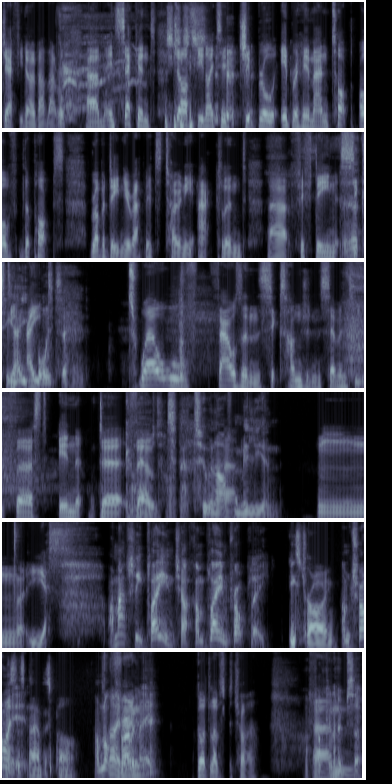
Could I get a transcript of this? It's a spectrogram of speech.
Jeff, you know about that rule. Um, in second, Jas United, Jibril Ibrahim, and top of the Pops, Rubberdini Rapids, Tony Ackland, uh, 15 38 68. points ahead. 12,671st in der God, Welt. about two and a half Um, million. Mm, yes. I'm actually playing, Chuck. I'm playing properly. He's trying. I'm That's trying. the standard part. I'm not I know, throwing mate. it. God loves the trial. I fucking Um, hope so.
